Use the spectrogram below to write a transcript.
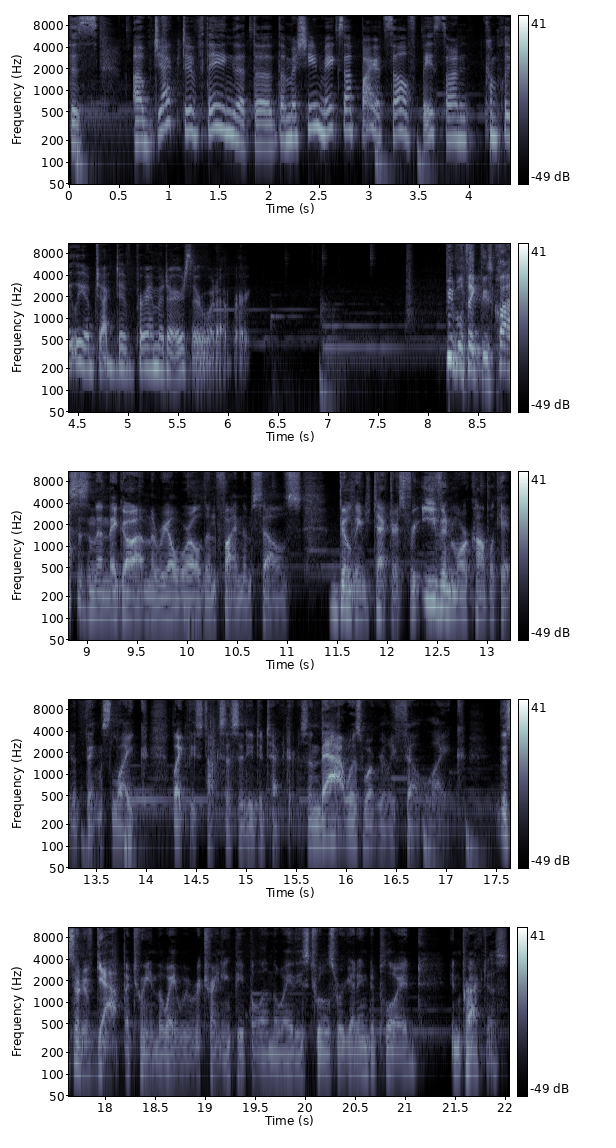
this objective thing that the the machine makes up by itself based on completely objective parameters or whatever people take these classes and then they go out in the real world and find themselves building detectors for even more complicated things like like these toxicity detectors. And that was what really felt like the sort of gap between the way we were training people and the way these tools were getting deployed in practice.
